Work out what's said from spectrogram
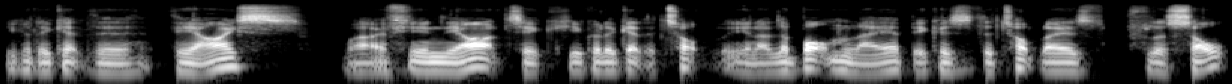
you got to get the the ice. Well, if you're in the Arctic, you've got to get the top, you know, the bottom layer because the top layer is full of salt.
